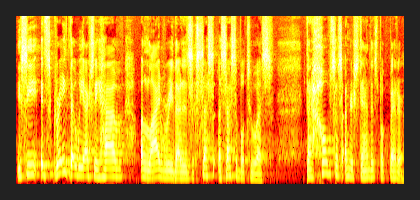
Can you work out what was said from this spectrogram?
You see, it's great that we actually have a library that is access- accessible to us that helps us understand this book better.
